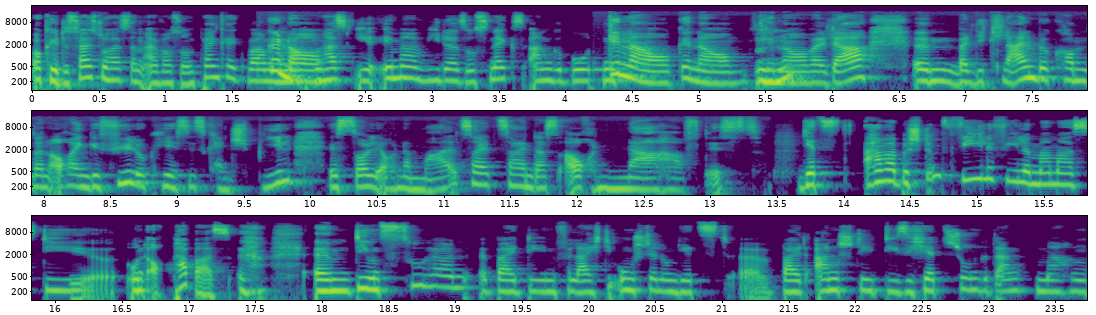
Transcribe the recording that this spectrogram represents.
Okay, das heißt, du hast dann einfach so ein Pancake warm genau. gemacht und hast ihr immer wieder so Snacks angeboten. Genau, genau, mhm. genau, weil da, ähm, weil die Kleinen bekommen dann auch ein Gefühl, okay, es ist kein Spiel, es soll ja auch eine Mahlzeit sein, das auch nahrhaft ist. Jetzt haben wir bestimmt viele, viele Mamas, die und auch Papas, ähm, die uns zuhören, bei denen vielleicht die Umstellung jetzt äh, bald ansteht, die sich jetzt schon Gedanken machen,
